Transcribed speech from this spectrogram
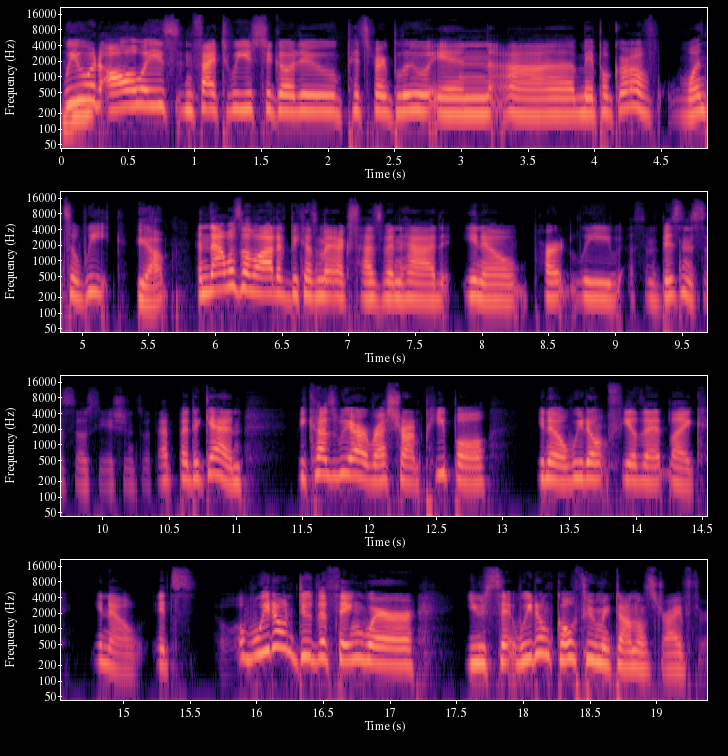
We Mhm. would always. In fact, we used to go to Pittsburgh Blue in uh, Maple Grove once a week. Yep. And that was a lot of because my ex husband had, you know, partly some business associations with that. But again, because we are restaurant people, you know, we don't feel that like, you know, it's, we don't do the thing where you sit, we don't go through McDonald's drive through.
